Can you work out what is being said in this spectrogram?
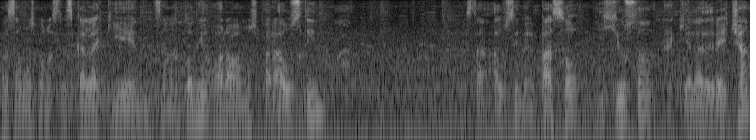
pasamos con nuestra escala aquí en San Antonio. Ahora vamos para Austin. Ahí está Austin El Paso. Y Houston aquí a la derecha.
